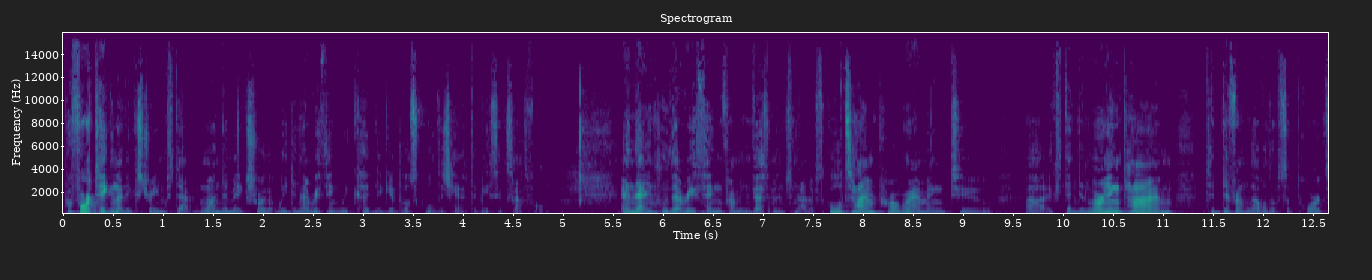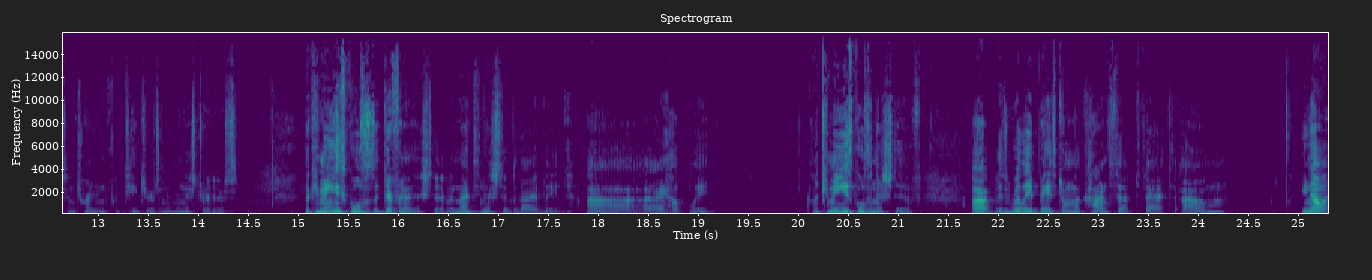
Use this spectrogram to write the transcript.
Before taking that extreme step, one, to make sure that we did everything we could to give those schools a chance to be successful. And that includes everything from investments in out of school time programming to uh, extended learning time to different levels of supports and training for teachers and administrators. The community schools is a different initiative, and that's the initiative that I lead, uh, that I help lead. The Community Schools Initiative uh, is really based on the concept that, um, you know,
